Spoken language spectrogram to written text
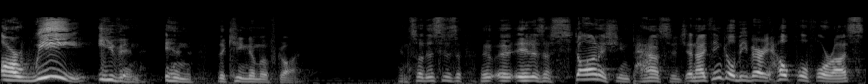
are we even in the kingdom of God? And so this is, a, it is astonishing passage. And I think it'll be very helpful for us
